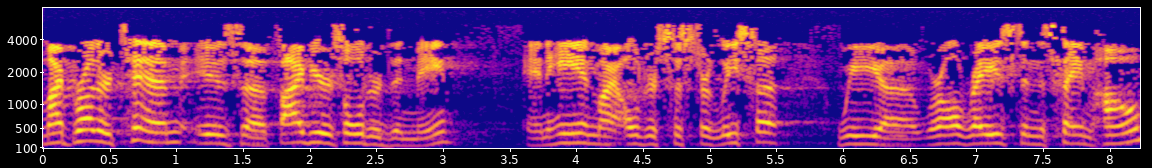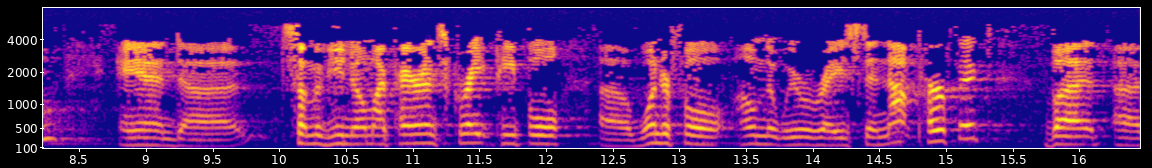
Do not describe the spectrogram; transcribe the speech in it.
My brother Tim is uh, five years older than me, and he and my older sister Lisa we uh, were all raised in the same home, and uh, some of you know my parents, great people, uh, wonderful home that we were raised in. Not perfect, but uh,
